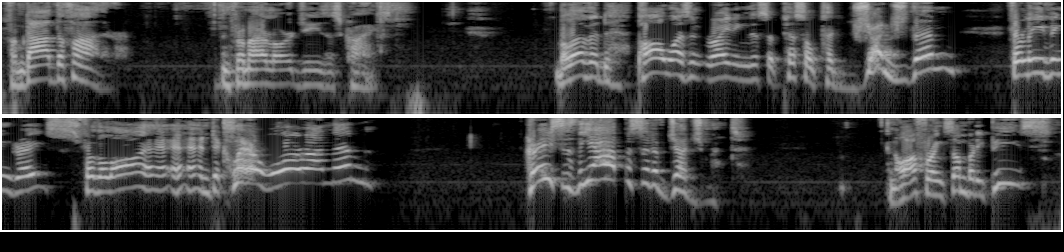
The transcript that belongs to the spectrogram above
from God the Father and from our Lord Jesus Christ. Beloved, Paul wasn't writing this epistle to judge them for leaving grace for the law and declare war on them. Grace is the opposite of judgment. And offering somebody peace,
